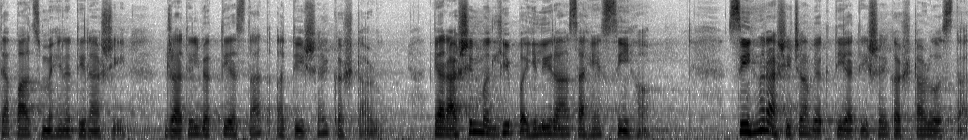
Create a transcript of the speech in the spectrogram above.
त्या पाच मेहनती राशी ज्यातील व्यक्ती असतात अतिशय कष्टाळू. या राशींमधली पहिली रास आहे सिंह. सिंह राशीच्या व्यक्ती अतिशय कष्टाळू असतात.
